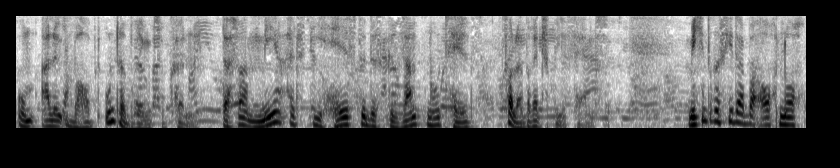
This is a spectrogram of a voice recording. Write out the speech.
um alle überhaupt unterbringen zu können. Das war mehr als die Hälfte des gesamten Hotels voller Brettspielfans. Mich interessiert aber auch noch,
